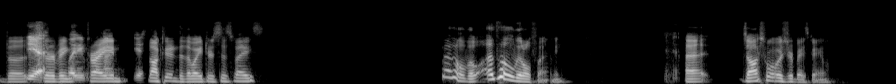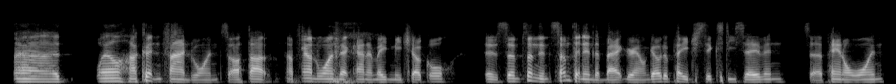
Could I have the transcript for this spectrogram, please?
the Yeah, serving tray and yeah. knocked it into the waitress's face? That's a little. That's a little funny. Yeah. Uh, Josh, what was your best panel? Uh, well, I couldn't find one, so I thought I found one that kind of made me chuckle. It's something something in the background. Go to page 67. It's uh, panel one.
